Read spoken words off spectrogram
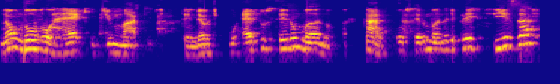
não é um novo hack de marketing, entendeu? Tipo, é do ser humano. Cara, o ser humano ele precisa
